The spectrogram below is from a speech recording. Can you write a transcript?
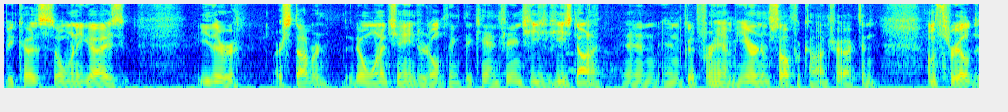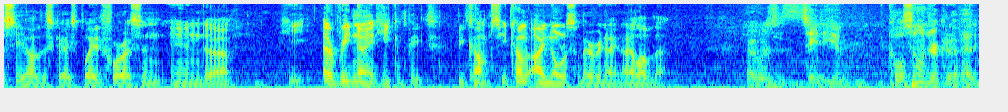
because so many guys either are stubborn. They don't want to change or don't think they can change. He, he's done it, and, and good for him. He earned himself a contract, and I'm thrilled to see how this guy's played for us. And, and uh, he, every night he competes. He comes. He comes. I notice him every night, and I love that. What does it say to you? Cole Sillinger could have had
